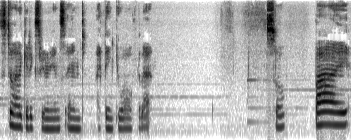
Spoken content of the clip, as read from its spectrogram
still had a good experience, and I thank you all for that. So, bye!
